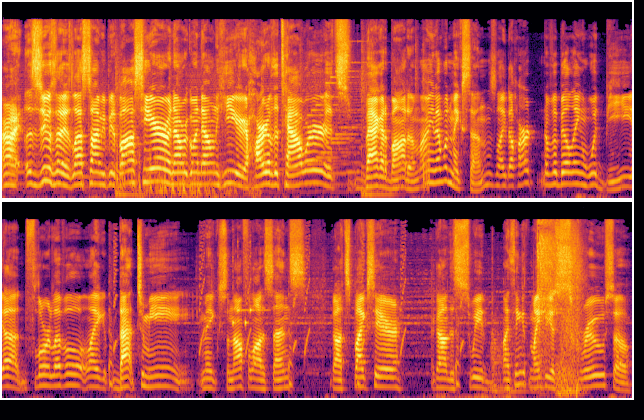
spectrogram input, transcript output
Alright, let's do this. Last time we beat a boss here, and now we're going down here. Heart of the tower, it's back at the bottom. I mean, that would make sense. Like, the heart of a building would be uh, floor level. Like, that to me makes an awful lot of sense. Got spikes here. I got this sweet... I think it might be a screw, so...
